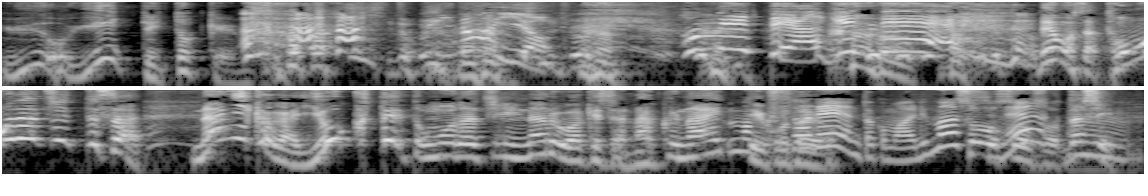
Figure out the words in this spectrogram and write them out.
いいよいいって言ったっけ？ひどいよ。褒めてあげて。でもさ友達ってさ何かが良くて友達になるわけじゃなくないってまあいうこととかもありますしね。そうそうそう。だし、うん。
